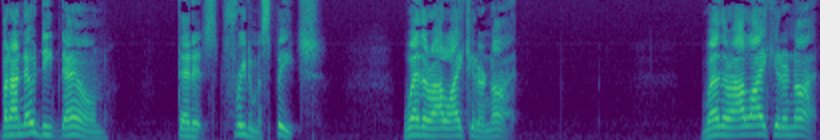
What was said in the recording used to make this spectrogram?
But I know deep down that it's freedom of speech, whether I like it or not. Whether I like it or not.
